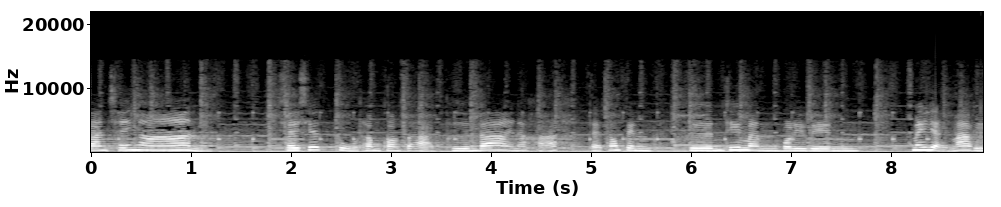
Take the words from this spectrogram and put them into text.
การใช้งาน ใช้เช็ดถูทำความสะอาดพื้นได้นะคะ แต่ต้องเป็นพื้นที่มันบริเวณไม่ใหญ่มากเ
